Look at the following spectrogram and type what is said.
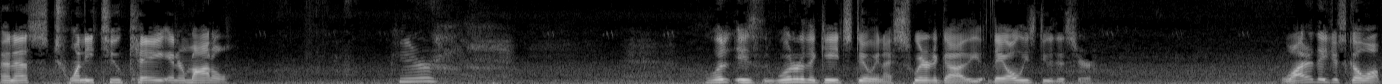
NS22K Intermodal. Here. What is, what are the gates doing? I swear to God, they always do this here. Why do they just go up?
